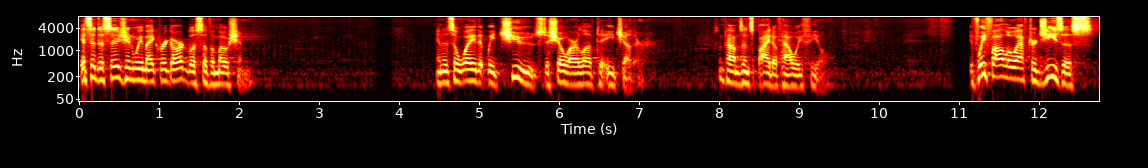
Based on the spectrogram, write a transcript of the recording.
It's a decision we make regardless of emotion. And it's a way that we choose to show our love to each other, sometimes in spite of how we feel. If we follow after Jesus,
